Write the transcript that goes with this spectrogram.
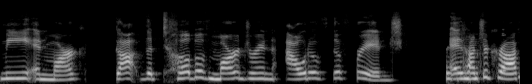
me, and Mark got the tub of margarine out of the fridge Like and country crock,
